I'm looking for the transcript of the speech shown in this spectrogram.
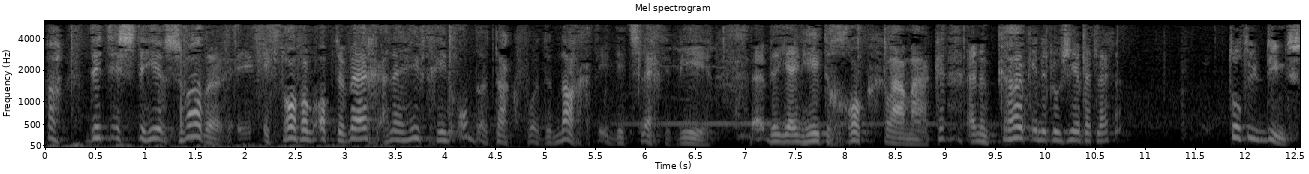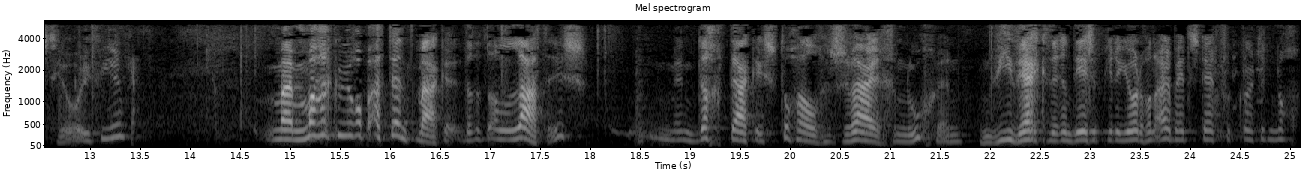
Ah, dit is de heer Zwadder. Ik trof hem op de weg en hij heeft geen onderdak voor de nacht in dit slechte weer. Eh, wil jij een hete grok klaarmaken en een kruik in het logeerbed leggen? Tot uw dienst, heer Olivier. Maar mag ik u erop attent maken dat het al laat is? Mijn dagtaak is toch al zwaar genoeg. En wie werkt er in deze periode van arbeidstijdverkorting nog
